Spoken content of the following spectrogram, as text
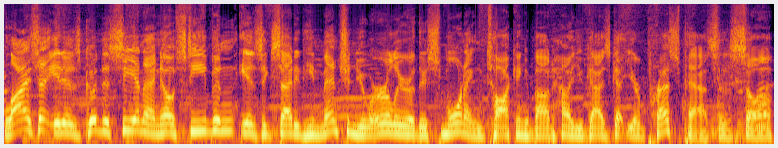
Liza, it is good to see you, and I know Steven is excited. He mentioned you earlier this morning talking about how you guys got your press passes, so Well,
